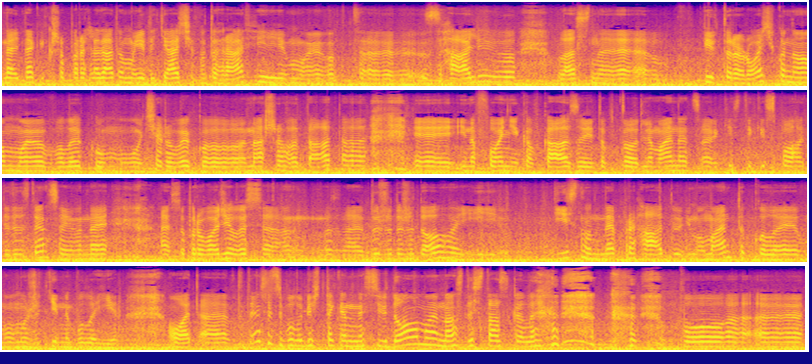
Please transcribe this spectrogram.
Навіть так, якщо переглядати мої дитячі фотографії, ми от з Галією, власне, півтора рочку нам в великому черевику нашого тата е, і на фоні Кавказу. І тобто для мене це якісь такі спогади дитинства, і вони е, супроводжувалися не знаю дуже дуже довго і дійсно не пригадую моменту, коли в моєму житті не було гір. От а в дитинстві це було більш таке несвідоме. Нас десь таскали по е,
